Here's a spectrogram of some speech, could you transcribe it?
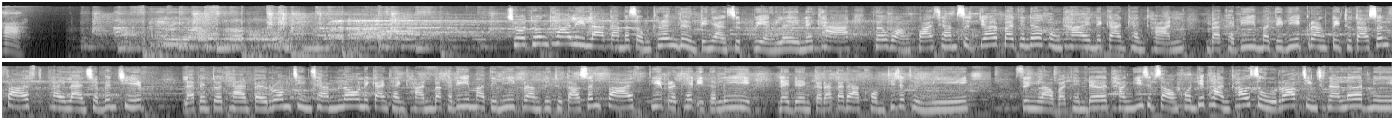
ค่ะโชว์ท่วงท่าลีลาการผสมเครื่องดื่มกันอย่างสุดเหวี่ยงเลยนะคะ เพื่อหวังคว้าแชมป์สุดยอดบาร์เทนเดอร์ของไทยในการแข่งขันบาคาดีมาตินีกรังปี 2005 Thailand Championship และเป็นตัวแทนไปร่วมชิงแชมป์โลกในการแข่งขันบาคาดีมาตินีกรังปี2005 ที่ประเทศอิตาลี ในเดือนกรกฎาคมที่จะถึงนี้ ซึ่งเหล่าบาร์เทนเดอร์ทั้ง 22 คนที่ผ่านเข้าสู่รอบชิงชนะเลิศนี้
